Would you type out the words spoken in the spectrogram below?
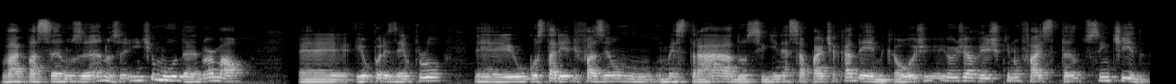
vai passando os anos, a gente muda, é normal. É, eu, por exemplo, é, eu gostaria de fazer um, um mestrado, seguir nessa parte acadêmica. Hoje eu já vejo que não faz tanto sentido.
